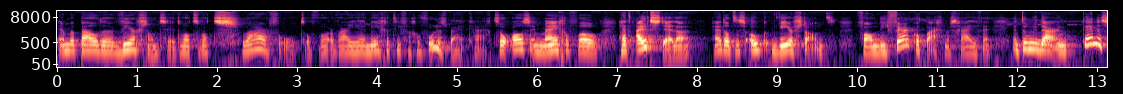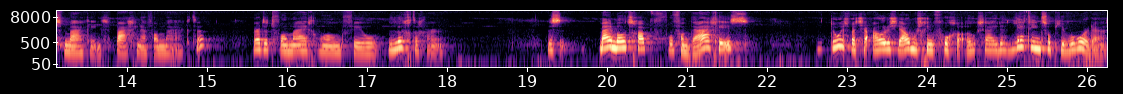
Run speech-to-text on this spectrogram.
een bepaalde weerstand zit, wat, wat zwaar voelt of waar je negatieve gevoelens bij krijgt. Zoals in mijn geval het uitstellen. Dat is ook weerstand van die verkooppagina schrijven. En toen ik daar een kennismakingspagina van maakte, werd het voor mij gewoon veel luchtiger. Dus mijn boodschap voor vandaag is: doe eens wat je ouders jou misschien vroeger ook zeiden. Let eens op je woorden.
